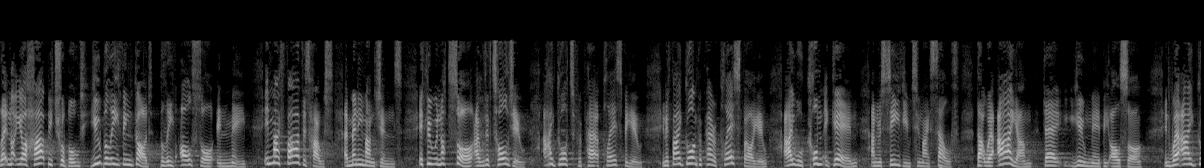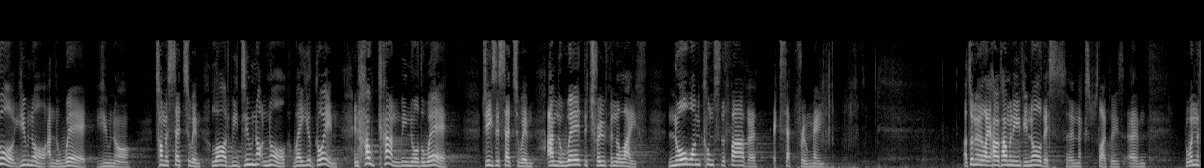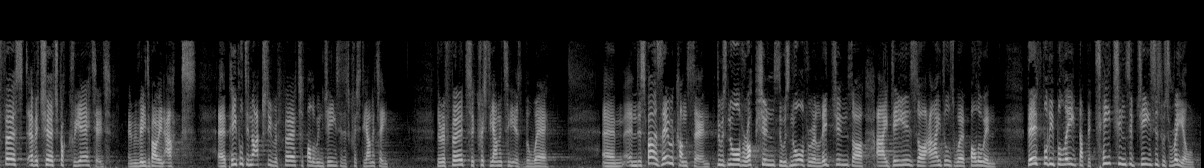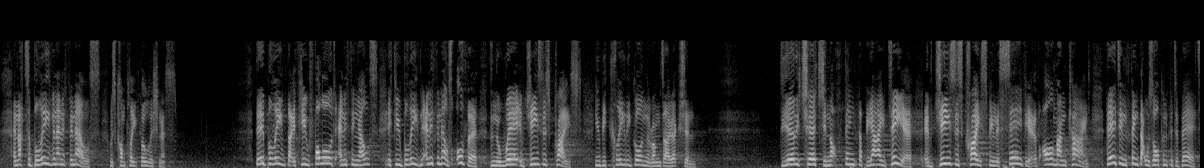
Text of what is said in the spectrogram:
Let not your heart be troubled. You believe in God, believe also in me. In my Father's house are many mansions. If it were not so, I would have told you. I go to prepare a place for you. And if I go and prepare a place for you, I will come again and receive you to myself, that where I am, there you may be also. And where I go, you know, and the way you know. Thomas said to him, Lord, we do not know where you're going, and how can we know the way? Jesus said to him, I'm the way, the truth, and the life. No one comes to the Father except through me. I don't know like, how, how many of you know this. Uh, next slide, please. Um, but when the first ever church got created, and we read about it in Acts, uh, people did not actually refer to following Jesus as Christianity. They referred to Christianity as the way. Um, and as far as they were concerned, there was no other options, there was no other religions or ideas or idols worth following. They fully believed that the teachings of Jesus was real and that to believe in anything else was complete foolishness. They believed that if you followed anything else, if you believed in anything else other than the way of Jesus Christ, you'd be clearly going the wrong direction. The early church did not think that the idea of Jesus Christ being the Saviour of all mankind, they didn't think that was open for debate.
